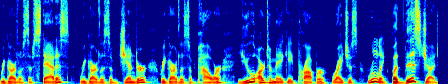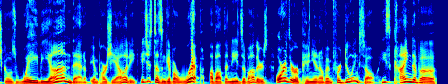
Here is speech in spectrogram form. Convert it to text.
regardless of status, regardless of gender, regardless of power. You are to make a proper, righteous ruling. But this judge goes way beyond that impartiality. He just doesn't give a rip about the needs of others or their opinion of him for doing so. He's kind of a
